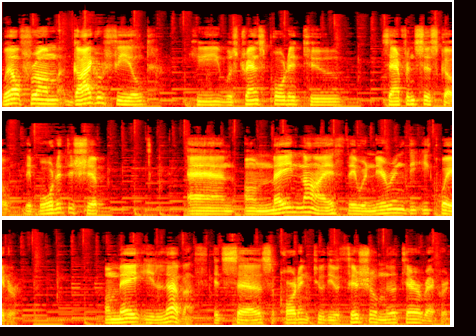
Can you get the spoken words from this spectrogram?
Well, from Geiger Field, he was transported to San Francisco. They boarded the ship, and on May 9th, they were nearing the equator. On May 11th, it says, according to the official military record,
